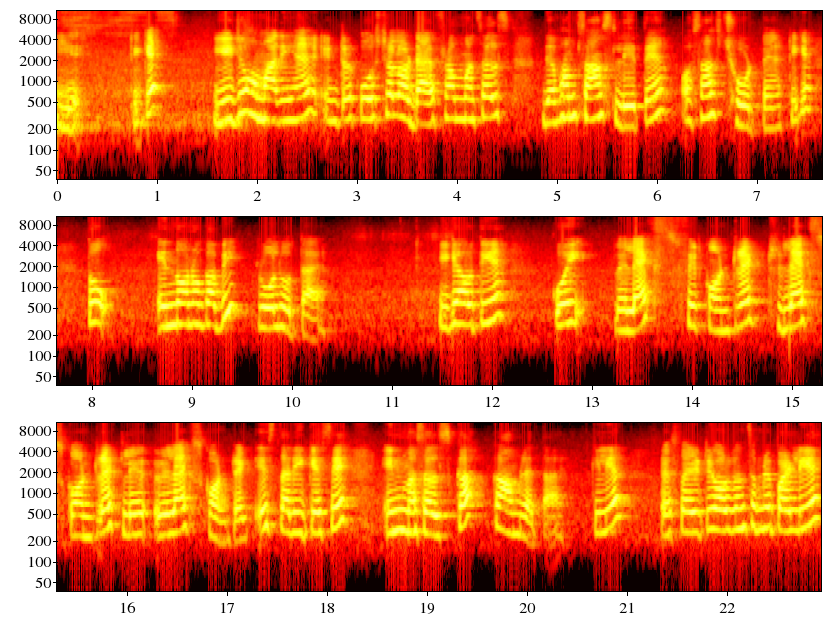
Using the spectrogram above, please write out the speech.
ये, ठीक है? ये जो हमारी हैं इंटरकोस्टल और डायफ्राम मसल्स जब हम सांस लेते हैं और सांस छोड़ते हैं, ठीक है? तो इन दोनों का भी रोल होता है। ये क्या होती है? कोई रिलैक्स फिर contract relax contract relax contract इस तरीके से इन मसल्स का काम रहता है। क्लियर रेस्पायरेटरी ऑर्गन्स हमने पढ़ लिए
